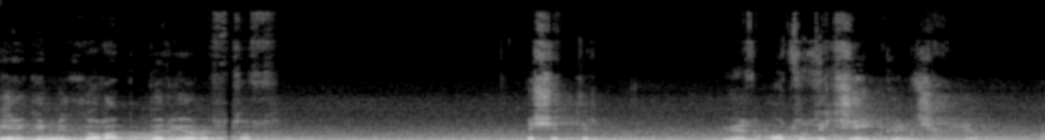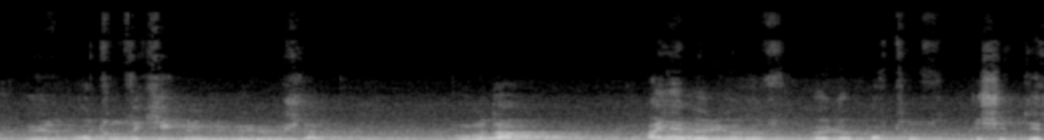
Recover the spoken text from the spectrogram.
bir günlük yola bölüyoruz tuz. Eşittir. 132 gün çıkıyor. 132 gün yürümüşler. Bunu da aya bölüyoruz. Bölü 30 eşittir.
